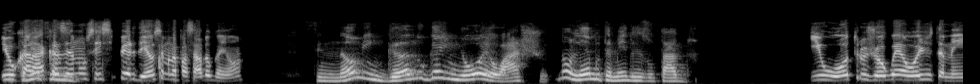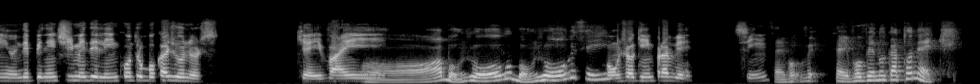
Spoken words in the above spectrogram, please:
E o queria Caracas, fazer- eu não sei se perdeu semana passada ou ganhou. Se não me engano, ganhou, eu acho. Não lembro também do resultado. E o outro jogo é hoje também, o Independente de Medellín contra o Boca Juniors. Que aí vai. Ó, bom jogo, bom jogo esse aí. Bom joguinho pra ver. Sim. Esse aí, vou ver, esse aí vou ver no Gatonete.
